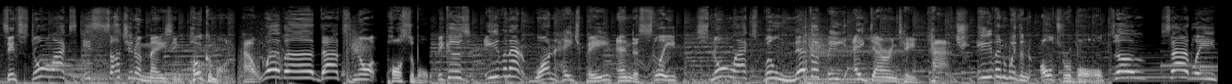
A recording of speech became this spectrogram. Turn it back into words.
since Snorlax is such an amazing Pokemon. However, that's not possible, because even at 1 HP and asleep, Snorlax will never be a guaranteed catch, even with an Ultra Ball. So, sadly,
